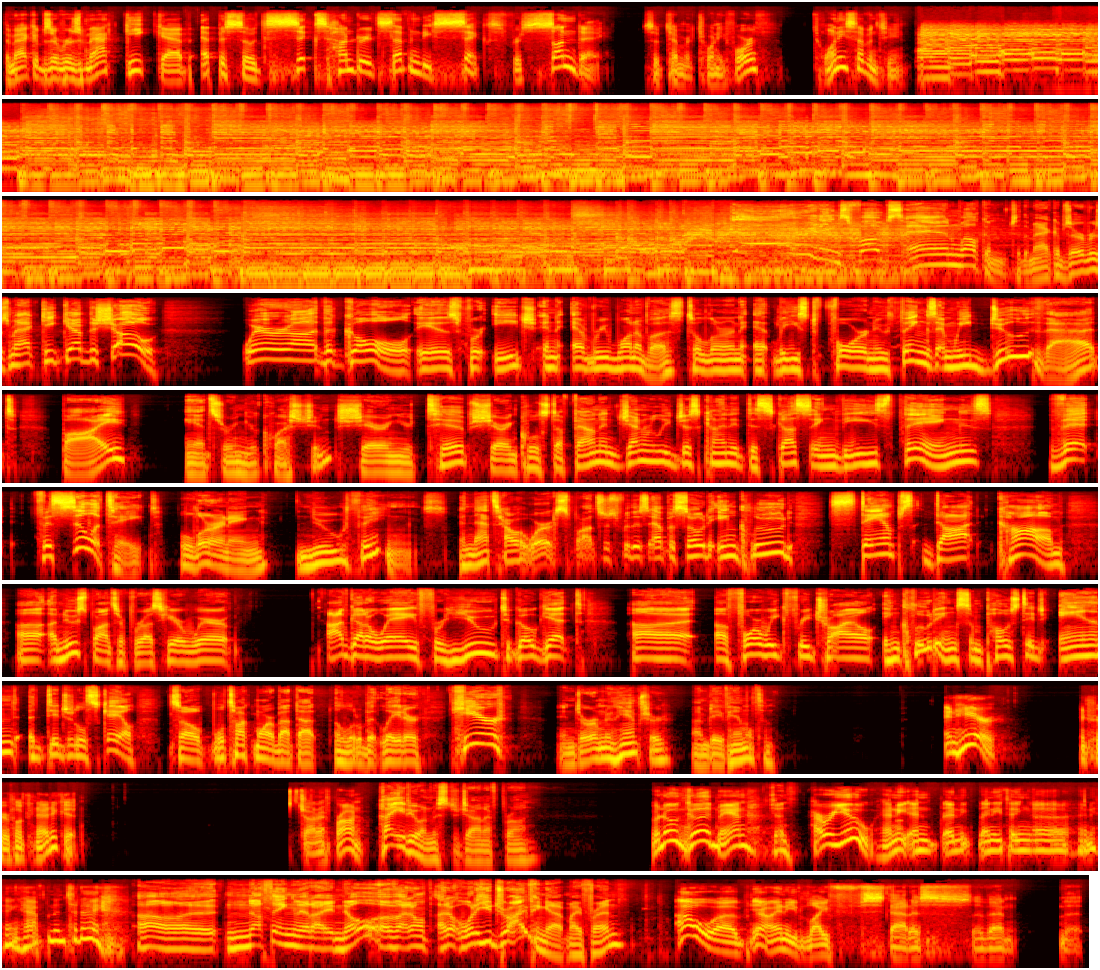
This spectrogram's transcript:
The Mac Observer's Mac Geek Gab, episode 676 for Sunday, September 24th, 2017. Greetings, folks, and welcome to the Mac Observer's Mac Geek Gab, the show where uh, the goal is for each and every one of us to learn at least four new things. And we do that by answering your questions, sharing your tips, sharing cool stuff found, and generally just kind of discussing these things that facilitate learning new things. And that's how it works. Sponsors for this episode include stamps.com, uh, a new sponsor for us here where I've got a way for you to go get uh, a four week free trial, including some postage and a digital scale. So we'll talk more about that a little bit later. Here in Durham, New Hampshire, I'm Dave Hamilton. And here in Fairfield, Connecticut, John F. Braun. How you doing, Mr. John F. Braun? We're doing good, man. Good. How are you? Any and any anything uh, anything happening today? Uh, nothing that I know of. I don't. I don't. What are you driving at, my friend? Oh, uh, you know, any life status event that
